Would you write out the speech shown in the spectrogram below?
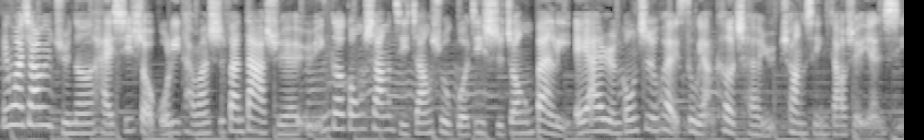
另外，教育局呢还携手国立台湾师范大学与英歌工商及樟树国际实中办理 AI 人工智慧素养课程与创新教学研习。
